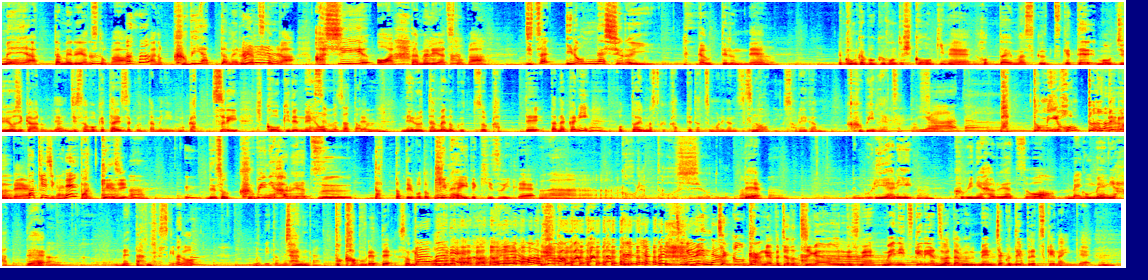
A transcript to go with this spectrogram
目温めるやつとか、あの首温めるやつとか足を温めるやつとか実はいろんな種類が売ってるんで、うん今回僕本当飛行機でうん。ホットアイマスクつけてもう14時間あるんで、うん。時差ボケ対策のためにもうがっつり飛行機で寝ようと思って、寝るためのグッズを買ってた中に、うん。ホットアイマスク買ってたつもりなんですけどそれがもう首のやつだったんですよ。やだパッと見本当似てるんで、うパッケージがね。パッケージ。でその首に貼るやつだったということを機内で気づいて、これどうしようと思ーって、うんで無理やりうん。首に貼るやつをうん目にね。目に貼ってうん。寝たんですけど、呼び止めちゃんたとかぶれてその。かぶれ。えー本当？やっぱり違うんだ。粘着感がやっぱちょっと違うんですね。目につけるやつは多うんうんうんうん。分粘着テープでつけないんで、うん。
